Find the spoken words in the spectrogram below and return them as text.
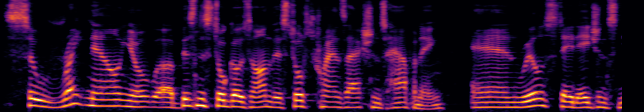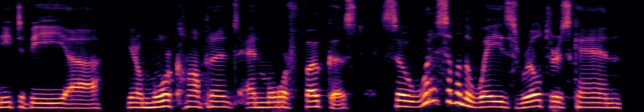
So right now, you know, uh, business still goes on. There's still transactions happening, and real estate agents need to be, uh, you know, more confident and more focused. So, what are some of the ways realtors can,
